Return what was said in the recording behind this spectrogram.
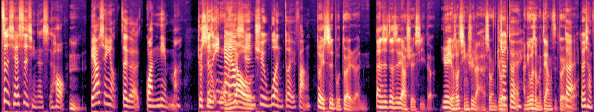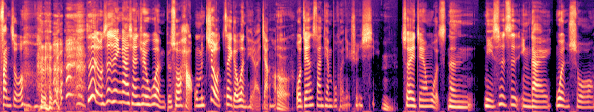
这些事情的时候，嗯，不要先有这个观念嘛？就是就是应该要先去问对方，对事不对人，但是这是要学习的，因为有时候情绪来的时候，你就就对。啊，你为什么这样子对就想翻桌，就是我们是不是应该先去问，比如说，好，我们就这个问题来讲好了。嗯我今天三天不回你讯息，嗯，所以今天我能，你是不是应该问说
